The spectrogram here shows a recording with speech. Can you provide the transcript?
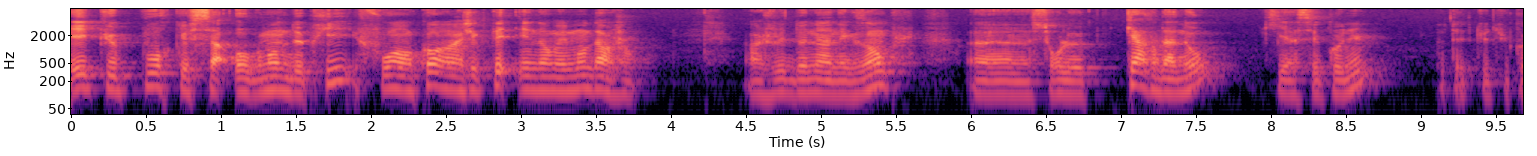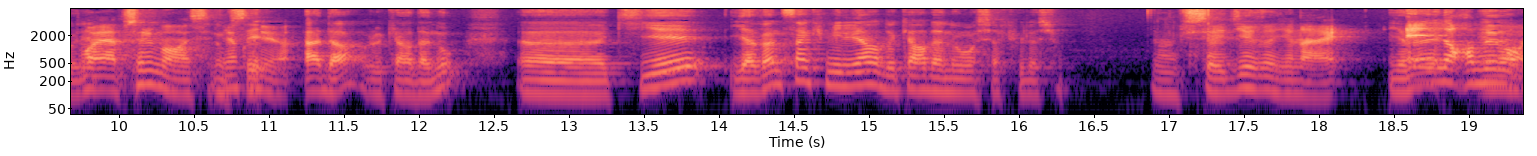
et que pour que ça augmente de prix, il faut encore injecter énormément d'argent. je vais te donner un exemple. Euh, sur le Cardano, qui est assez connu. Peut-être que tu connais. Oui, absolument, c'est bien connu. Hein. ADA, le Cardano, euh, qui est, il y a 25 milliards de Cardano en circulation. Donc ça veut dire il y en a énormément.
